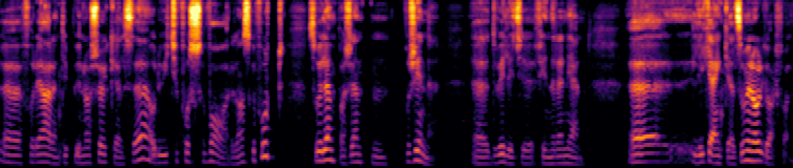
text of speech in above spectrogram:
eh, for å gjøre en type undersøkelse, og du ikke får svaret ganske fort, så vil den pasienten forsvinne. Eh, du vil ikke finne den igjen. Eh, like enkelt som i Norge, i hvert fall.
